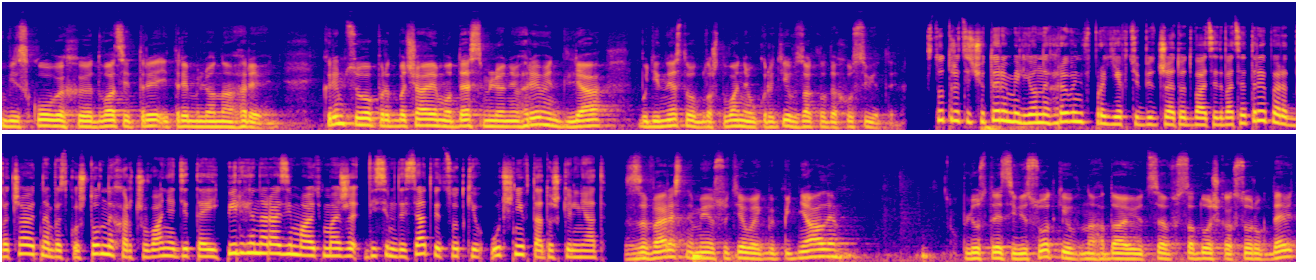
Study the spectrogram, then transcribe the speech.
військових е, 23,3 мільйона гривень. Крім цього, передбачаємо 10 мільйонів гривень для будівництва облаштування укриттів в закладах освіти. 134 мільйони гривень в проєкті бюджету 2023 передбачають на безкоштовне харчування дітей. Пільги наразі мають майже 80% учнів та дошкільнят. З вересня ми суттєво якби підняли. Плюс 30%. Нагадаю, це в садочках 49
